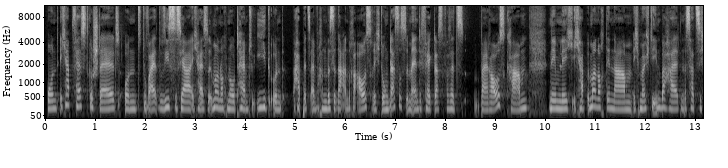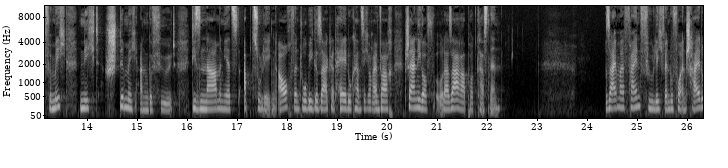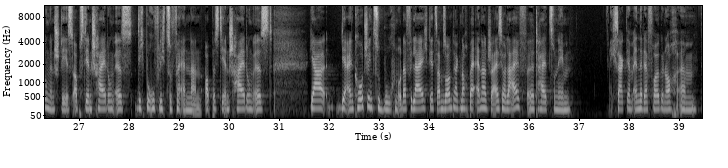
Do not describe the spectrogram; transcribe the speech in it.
Und ich habe festgestellt, und du weißt, du siehst es ja, ich heiße immer noch No Time to Eat und habe jetzt einfach ein bisschen eine andere Ausrichtung. Das ist im Endeffekt das, was jetzt bei rauskam, nämlich ich habe immer noch den Namen, ich möchte ihn behalten. Es hat sich für mich nicht stimmig angefühlt, diesen Namen jetzt abzulegen. Auch wenn Tobi gesagt hat, hey, du kannst dich auch einfach Tschernigow oder Sarah Podcast nennen sei mal feinfühlig, wenn du vor Entscheidungen stehst, ob es die Entscheidung ist, dich beruflich zu verändern, ob es die Entscheidung ist, ja, dir ein Coaching zu buchen oder vielleicht jetzt am Sonntag noch bei Energize Your Life äh, teilzunehmen. Ich sage dir am Ende der Folge noch, ähm,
